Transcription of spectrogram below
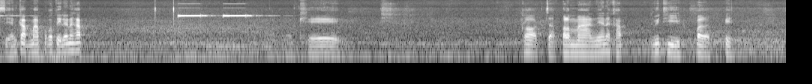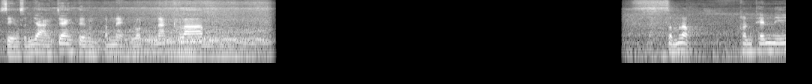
เสียงกลับมาปกติแล้วนะครับ โอเค ก็จะประมาณนี้นะครับ วิธีเปิดปิดเสียงสัญญาณแจ้งเตือนตำแหน่งรถนะครับ สำหรับคอนเทนต์นี้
